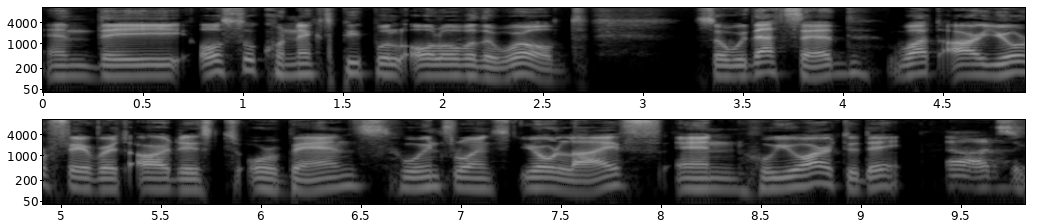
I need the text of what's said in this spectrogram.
and they also connect people all over the world. So, with that said, what are your favorite artists or bands who influenced your life and who you are today? Oh, that's a,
